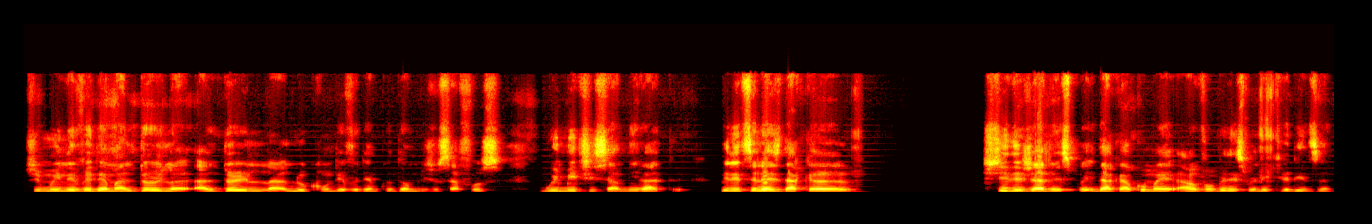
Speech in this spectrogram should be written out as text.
și mâine vedem al doilea, al doilea lucru unde vedem că Domnul Iisus a fost uimit și s-a mirat. Bineînțeles, dacă știi deja despre, dacă acum am vorbit despre necredință,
